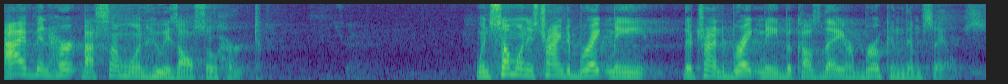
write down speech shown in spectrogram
I have been hurt by someone who is also hurt. When someone is trying to break me, they're trying to break me because they are broken themselves.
